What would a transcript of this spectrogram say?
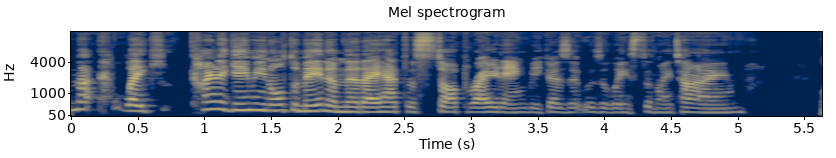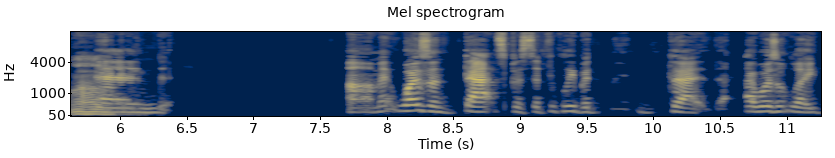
not like, kind of gave me an ultimatum that I had to stop writing because it was a waste of my time. uh-huh. and um it wasn't that specifically but that i wasn't like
